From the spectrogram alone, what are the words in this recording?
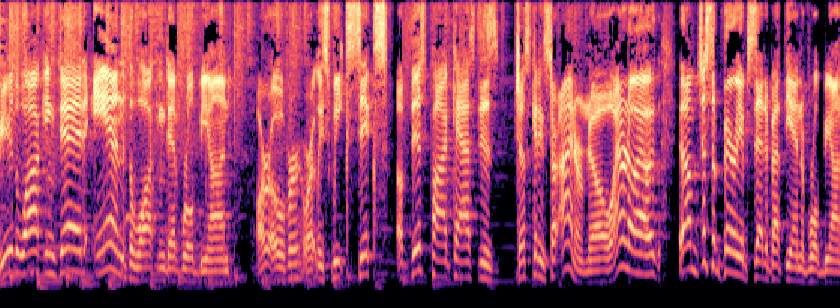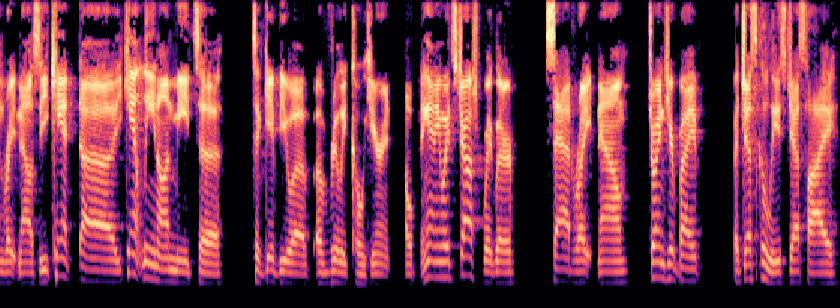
Fear the Walking Dead and The Walking Dead World Beyond are over, or at least week six of this podcast is just getting started. I don't know. I don't know how. I'm just very upset about the end of World Beyond right now. So you can't uh, you can't lean on me to to give you a, a really coherent opening. Anyway, it's Josh Wigler. Sad right now. Joined here by by Jessica Liese. Jess, hi.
